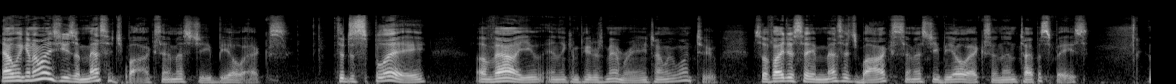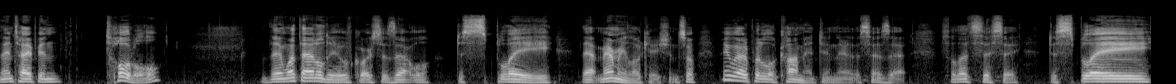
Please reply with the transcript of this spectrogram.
Now, we can always use a message box, MSG BOX, to display a value in the computer's memory anytime we want to. So if I just say message box, MSG BOX, and then type a space, and then type in total, then what that'll do, of course, is that will display that memory location. So maybe we ought to put a little comment in there that says that. So let's just say display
